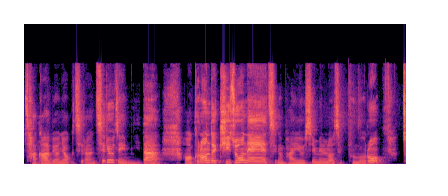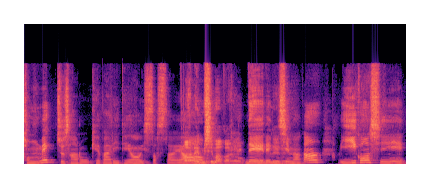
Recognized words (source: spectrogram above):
자가 면역 질환 치료제입니다. 어, 그런데 기존에 지금 바이오 시밀러 제품으로 정맥 주사로 개발이 되어 있었어요. 아, 렘시마가요? 네, 렘시마가 이것이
